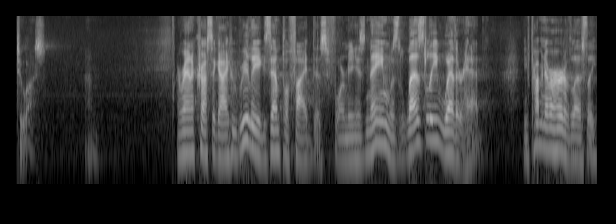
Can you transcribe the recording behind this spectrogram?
to us. Um, I ran across a guy who really exemplified this for me. His name was Leslie Weatherhead. You've probably never heard of Leslie,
